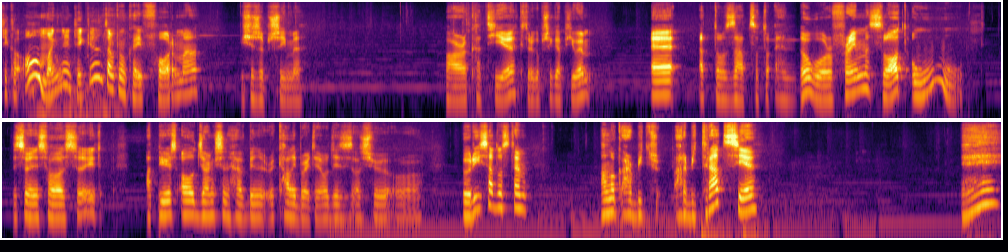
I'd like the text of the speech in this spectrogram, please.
Tylko, o, magnetyk, całkiem okej. Forma. Myślę, że przyjmę. Barkatie, którego przegapiłem. E, a to za co to endo? Warframe slot? Uuu. This one is also it appears all junction have been recalibrated. All this is unsure or uh, Turisa dostałem. Unlock arbitr arbitrację? Eee?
